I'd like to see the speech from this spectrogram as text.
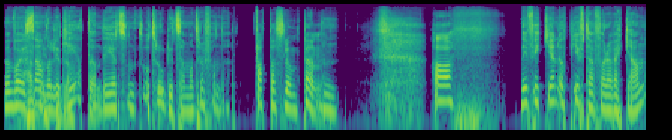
Men vad är sannolikheten? Det är ett sånt otroligt sammanträffande. Fatta slumpen. Mm. Ja, Ni fick ju en uppgift här förra veckan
